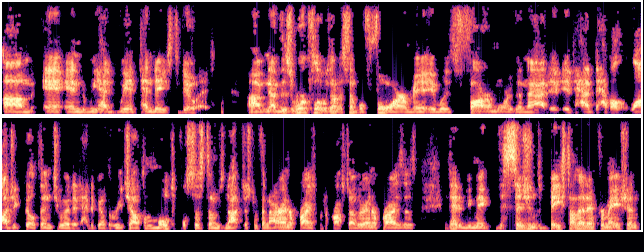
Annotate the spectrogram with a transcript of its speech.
Um, and, and, we had, we had 10 days to do it. Um, now this workflow was not a simple form. It, it was far more than that. It, it, had to have all the logic built into it. It had to be able to reach out to multiple systems, not just within our enterprise, but across other enterprises. It had to be make decisions based on that information,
